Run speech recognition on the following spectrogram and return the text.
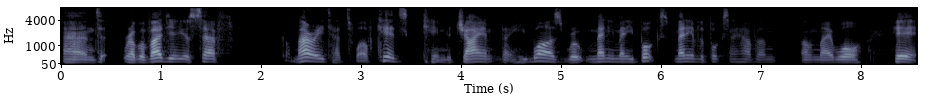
And Rabbi Ovadia Yosef got married, had 12 kids, came the giant that he was, wrote many, many books. Many of the books I have on, on my wall here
